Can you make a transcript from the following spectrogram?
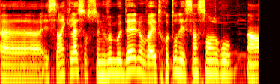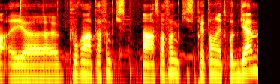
Et c'est vrai que là, sur ce nouveau modèle, on va être autour des 500 euros. hein. et pour un, téléphone qui se- un smartphone qui se prétend être haut de gamme,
